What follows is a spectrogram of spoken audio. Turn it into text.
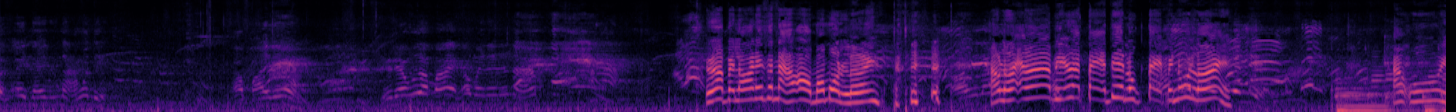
อนเอ้ยในหนังก่อนดิเอาไปเร็วเดี๋ยวเดี๋ยวเอื้อมไปเข้าไปในหนังเออไปรอในสนามออกมาหมดเลย เอาเลยเออพี่เออเตะที่ลูกเตะไปนู่นเลย เอาอุ้ย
